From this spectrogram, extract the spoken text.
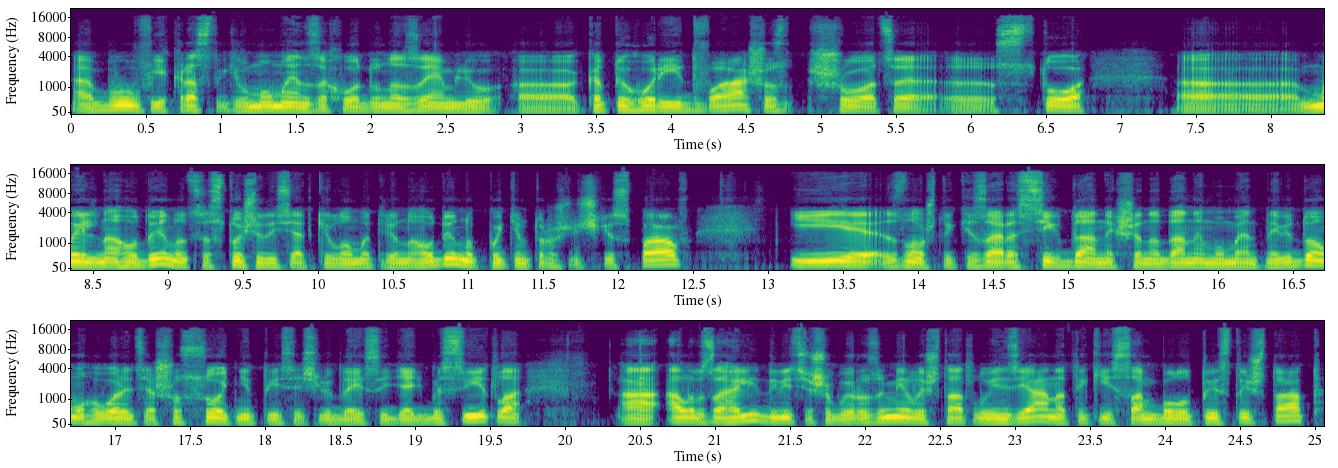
Був якраз таки в момент заходу на землю е, категорії 2, що, це е, 100 е, миль на годину, це 160 км на годину, потім трошечки спав. І знову ж таки, зараз всіх даних ще на даний момент невідомо. Говориться, що сотні тисяч людей сидять без світла. А, але взагалі, дивіться, щоб ви розуміли, штат Луїзіана такий сам болотистий штат,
